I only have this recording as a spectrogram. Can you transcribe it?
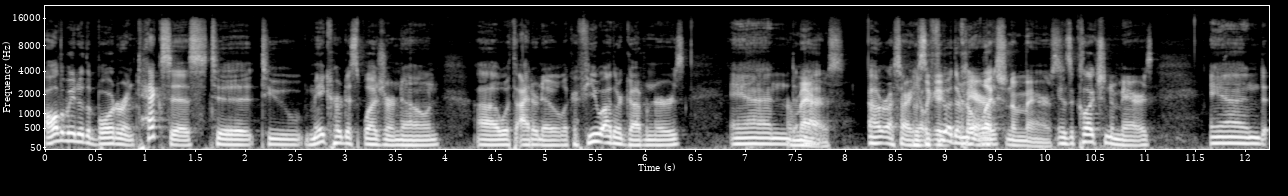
all the way to the border in Texas to to make her displeasure known uh, with I don't know, like a few other governors and Or mayors. Uh, uh, sorry, It was yeah, like a few a other mayors. collection of mayors. It was a collection of mayors. And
